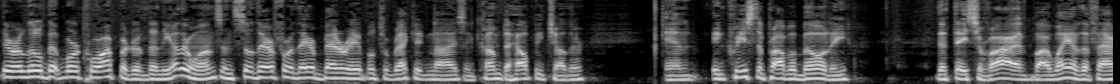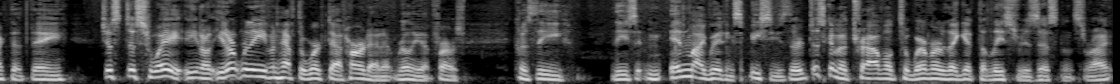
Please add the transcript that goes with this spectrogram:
they're a little bit more cooperative than the other ones, and so therefore they're better able to recognize and come to help each other and increase the probability that they survive by way of the fact that they just dissuade, you know, you don't really even have to work that hard at it really at first because the these in migrating species, they're just going to travel to wherever they get the least resistance, right?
